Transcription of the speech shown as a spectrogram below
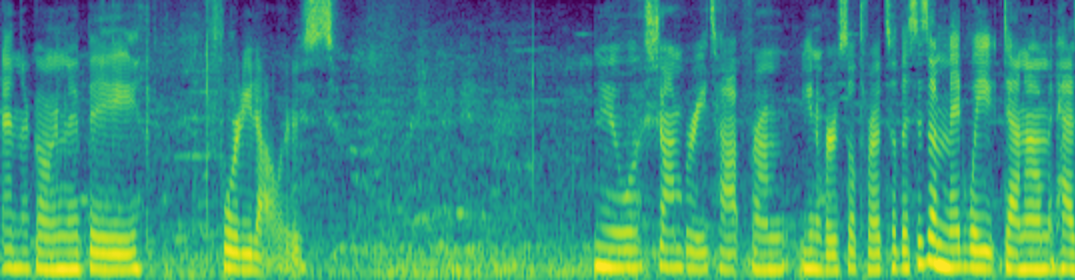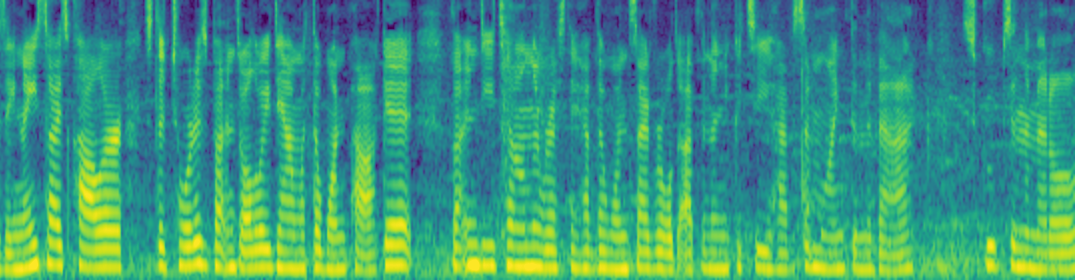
and they're going to be $40. New chambray top from Universal Thread. So this is a mid-weight denim. It has a nice size collar. It's the tortoise buttons all the way down with the one pocket. Button detail on the wrist. They have the one side rolled up and then you could see you have some length in the back. Scoops in the middle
